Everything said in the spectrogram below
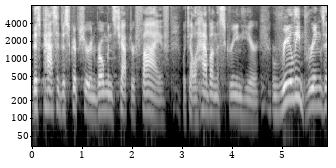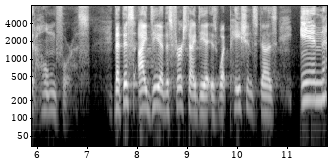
This passage of scripture in Romans chapter 5, which I'll have on the screen here, really brings it home for us. That this idea, this first idea, is what patience does in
